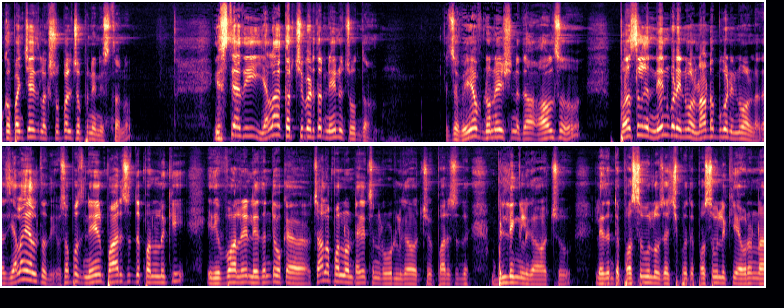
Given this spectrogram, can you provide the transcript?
ఒక పంచాయతీ లక్ష రూపాయలు చొప్పున నేను ఇస్తాను. ఇస్తే అది ఎలా ఖర్చు పెడతారో నేను చూద్దాను it's a way of donation also పర్సనల్గా నేను కూడా ఇన్వాల్వ్ నా డబ్బు కూడా ఇన్వాల్వ్ అది ఎలా వెళ్తుంది? సపోజ్ నేను పారిశుద్ధ పనులకి ఇది ఇవ్వాలి లేదంటే ఒక చాలా పనులు ఉంటాయి చిన్న రోడ్లు కావచ్చు పారిశుద్ధ బిల్డింగ్లు కావచ్చు లేదంటే పశువులు చచ్చిపోతే పశువులకి ఎవరన్నా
